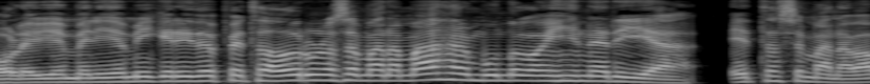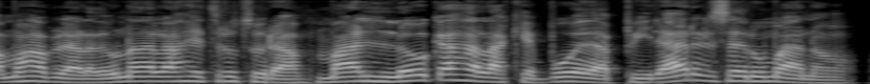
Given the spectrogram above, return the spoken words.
Hola y bienvenido mi querido espectador una semana más al Mundo con Ingeniería. Esta semana vamos a hablar de una de las estructuras más locas a las que puede aspirar el ser humano.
